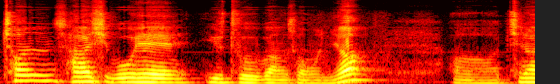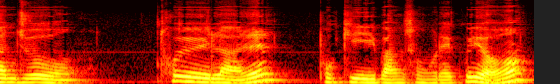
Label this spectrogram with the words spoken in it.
1045회 유튜브 방송은요. 어, 지난주 토요일 날 복귀 방송을 했고요.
